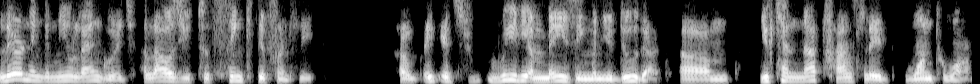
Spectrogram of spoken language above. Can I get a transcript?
learning a new language allows you to think differently. Um, it, it's really amazing when you do that. Um, you cannot translate one to one.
